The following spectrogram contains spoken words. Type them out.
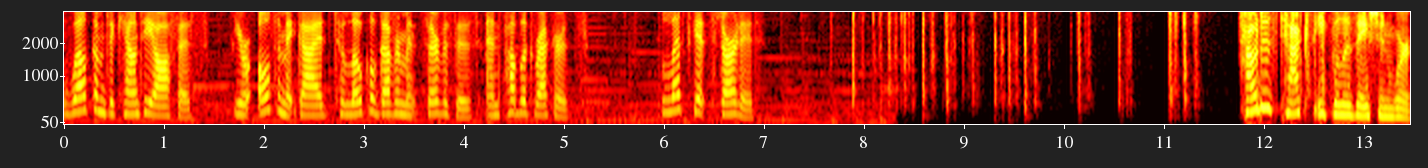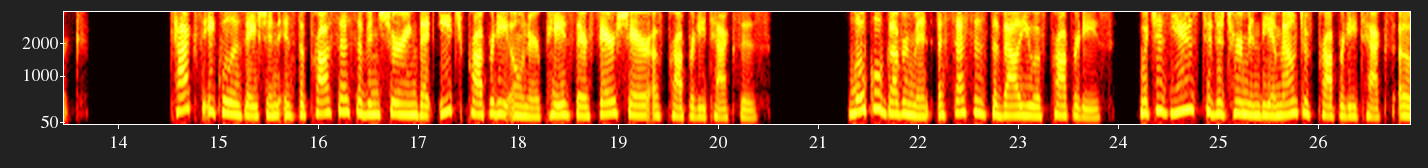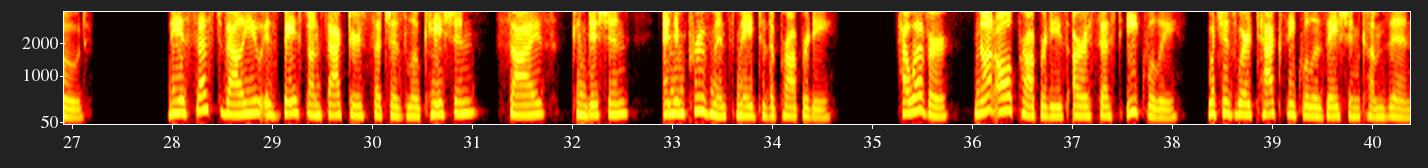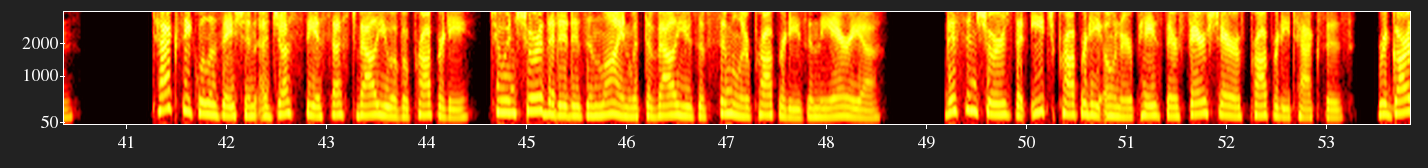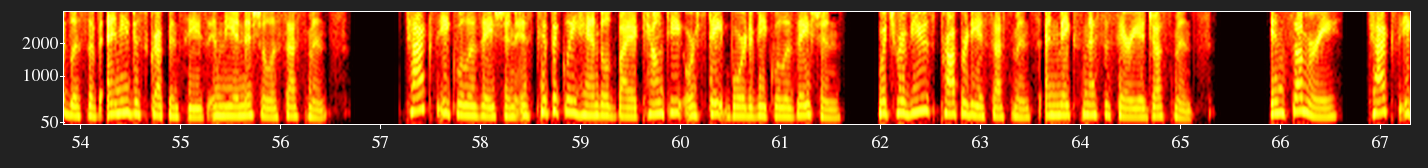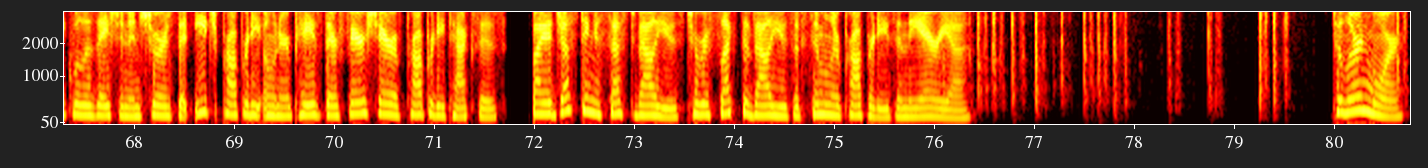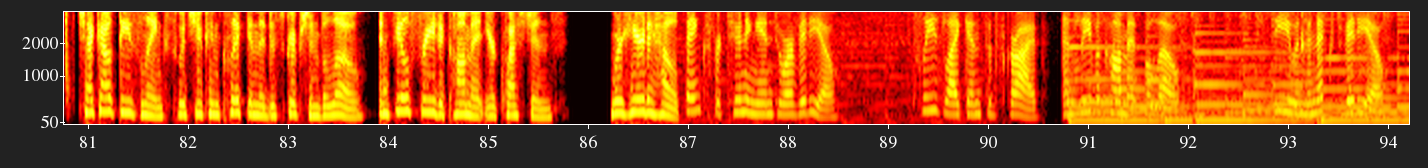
Welcome to County Office, your ultimate guide to local government services and public records. Let's get started. How does tax equalization work? Tax equalization is the process of ensuring that each property owner pays their fair share of property taxes. Local government assesses the value of properties, which is used to determine the amount of property tax owed. The assessed value is based on factors such as location, size, condition, and improvements made to the property. However, not all properties are assessed equally, which is where tax equalization comes in. Tax equalization adjusts the assessed value of a property to ensure that it is in line with the values of similar properties in the area. This ensures that each property owner pays their fair share of property taxes, regardless of any discrepancies in the initial assessments. Tax equalization is typically handled by a county or state board of equalization, which reviews property assessments and makes necessary adjustments. In summary, tax equalization ensures that each property owner pays their fair share of property taxes by adjusting assessed values to reflect the values of similar properties in the area. To learn more, check out these links which you can click in the description below, and feel free to comment your questions. We're here to help. Thanks for tuning in to our video. Please like and subscribe, and leave a comment below. See you in the next video.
